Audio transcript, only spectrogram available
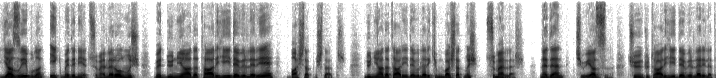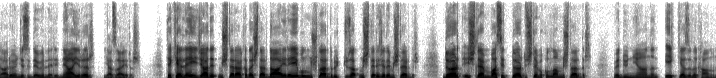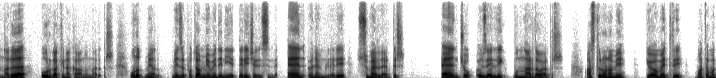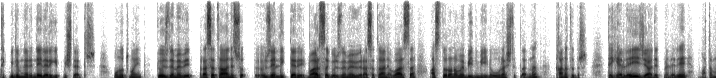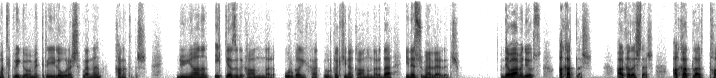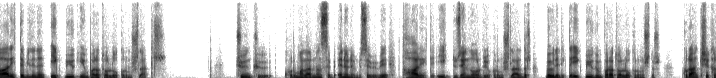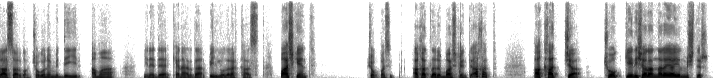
yazıyı bulan ilk medeniyet Sümerler olmuş ve dünyada tarihi devirleri başlatmışlardır. Dünyada tarihi devirleri kim başlatmış? Sümerler. Neden? Çivi yazısını. Çünkü tarihi devirler ile tarih öncesi devirleri ne ayırır? Yazı ayırır. Tekerleği icat etmişler arkadaşlar. Daireyi bulmuşlardır. 360 derece demişlerdir. 4 işlem, basit 4 işlemi kullanmışlardır. Ve dünyanın ilk yazılı kanunları Urgakina kanunlarıdır. Unutmayalım. Mezopotamya medeniyetleri içerisinde en önemlileri Sümerlerdir. En çok özellik bunlarda vardır. Astronomi, geometri, matematik bilimlerinde ileri gitmişlerdir. Unutmayın gözlemevi, rasathane özellikleri varsa, gözlemevi rasathane varsa astronomi bilimiyle uğraştıklarının kanıtıdır. Tekerleği icat etmeleri matematik ve geometri ile uğraştıklarının kanıtıdır. Dünyanın ilk yazılı kanunları Urgaki- Urgakina kanunları da yine Sümerlerdedir. Devam ediyoruz. Akatlar. Arkadaşlar, Akatlar tarihte bilinen ilk büyük imparatorluğu kurmuşlardır. Çünkü kurmalarının en önemli sebebi tarihte ilk düzenli orduyu kurmuşlardır. Böylelikle ilk büyük imparatorluğu kurmuştur. Kuran kişi Kral Sargon. Çok önemli değil ama yine de kenarda bilgi olarak kalsın. Başkent çok basit. Akatların başkenti Akat. Akatça çok geniş alanlara yayılmıştır.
